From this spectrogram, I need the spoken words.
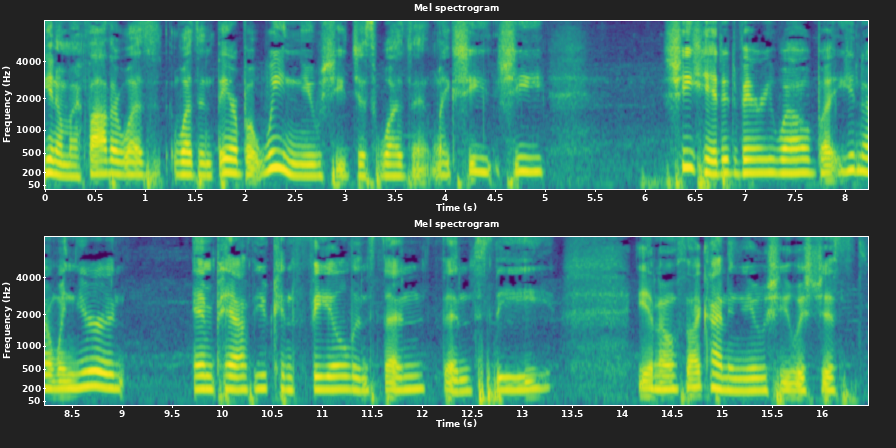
you know my father was wasn't there but we knew she just wasn't. Like she she she hid it very well but you know when you're an empath you can feel and sense and see you know so i kind of knew she was just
